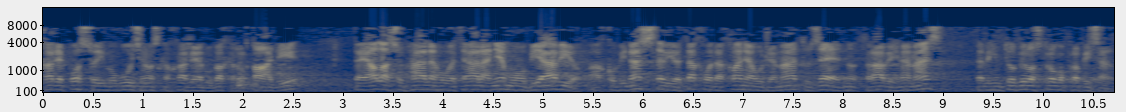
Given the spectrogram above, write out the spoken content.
قال postoji mogućnost kao kaže Abu Bakr al-Qadi da je Allah subhanahu wa ta'ala njemu objavio ako bi nastavio tako da klanja u džematu zajedno travih namaz da bi im to bilo strogo propisano.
